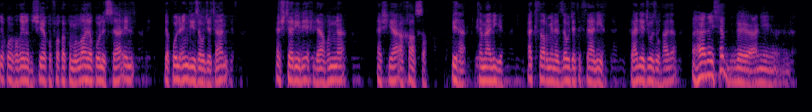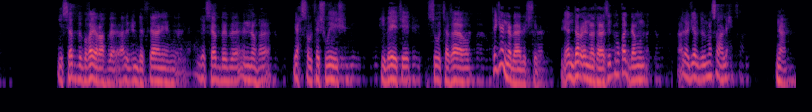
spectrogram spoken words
يقول فضيلة الشيخ وفقكم الله يقول السائل يقول عندي زوجتان أشتري لإحداهن أشياء خاصة بها كمالية أكثر من الزوجة الثانية فهل يجوز هذا؟ هذا يسبب يعني يسبب غيره عند الثاني يسبب إنه يحصل تشويش في بيتك سوء تفاهم تجنب هذا الشيء لأن درء المفاسد مقدم على جلب المصالح. نعم.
